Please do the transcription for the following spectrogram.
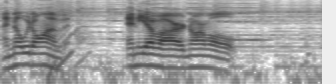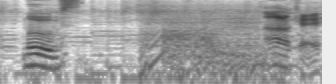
I know we don't have any of our normal moves. Okay.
